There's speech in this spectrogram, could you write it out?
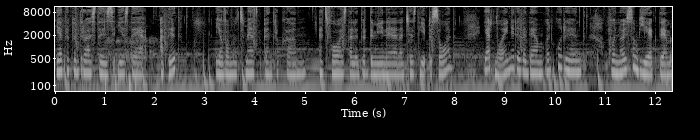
Iată, pentru astăzi este atât. Eu vă mulțumesc pentru că ați fost alături de mine în acest episod, iar noi ne revedem în curând cu noi subiecte.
